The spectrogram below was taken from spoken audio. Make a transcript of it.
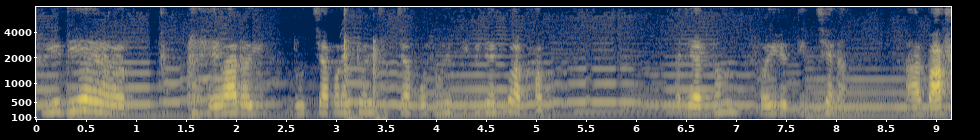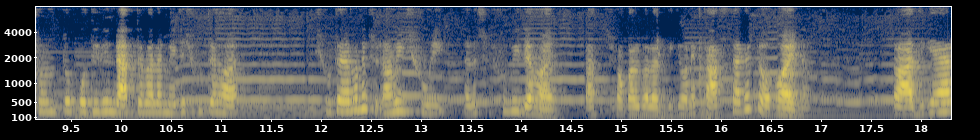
শুয়ে দিয়ে এবার ওই দুধ চা করে একটু চুপচাপ বসে বসে টিভি দেখব আর খাব। আজকে একদম শরীরে দিচ্ছে না। আর বাসন তো প্রতিদিন রাত্রেবেলা মেজে শুতে হয়। শুতে হয় মানে আমি শুই তাতে সুবিধে হয়। রাত সকালবেলার দিকে অনেক কাজ থাকে তো, হয় না। তো আজকে আর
